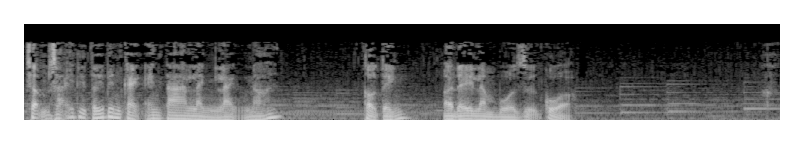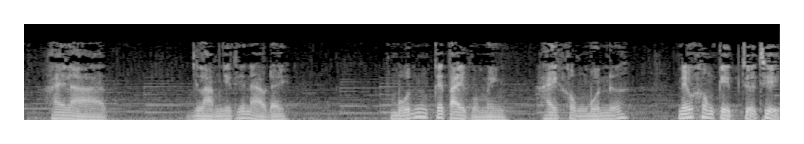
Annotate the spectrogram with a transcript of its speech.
chậm rãi đi tới bên cạnh anh ta lành lạnh nói. Cậu tính, ở đây làm bùa giữ của. Hay là làm như thế nào đây? Muốn cái tay của mình hay không muốn nữa? Nếu không kịp chữa trị,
